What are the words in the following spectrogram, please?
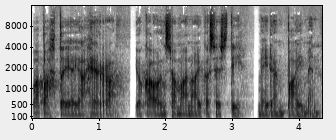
vapahtaja ja Herra, joka on samanaikaisesti meidän paimen.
